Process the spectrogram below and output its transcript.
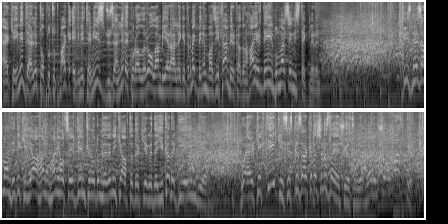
Erkeğimi derli toplu tutmak, evini temiz, düzenli ve kuralları olan bir yer haline getirmek benim vazifem bir kadın. Hayır değil, bunlar senin isteklerin. Biz ne zaman dedik ki ya hanım hani o sevdiğim kilodum neden iki haftadır kirli de yıka da giyeyim diye. Bu erkek değil ki siz kız arkadaşınızla yaşıyorsunuz. Ya böyle bir şey olmaz ki.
